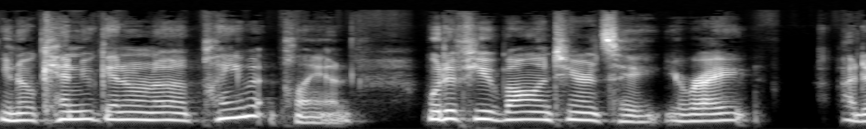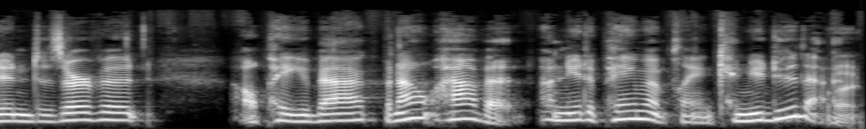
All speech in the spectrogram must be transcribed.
You know, can you get on a payment plan? What if you volunteer and say, You're right, I didn't deserve it. I'll pay you back, but I don't have it. I need a payment plan. Can you do that? Right.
